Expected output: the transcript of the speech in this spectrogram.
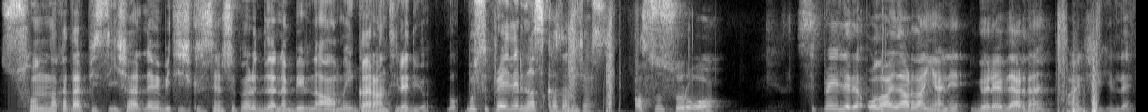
Sonuna kadar pisti işaretle ve bitiş kısmının süper ödüllerden birini almayı garantile diyor. Bu, bu spreyleri nasıl kazanacağız? Asıl soru o. Spreyleri olaylardan yani görevlerden aynı şekilde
